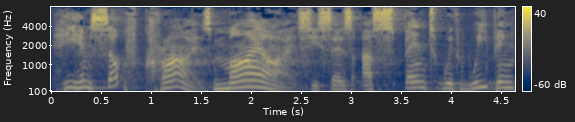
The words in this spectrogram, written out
he himself cries, My eyes, he says, are spent with weeping,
